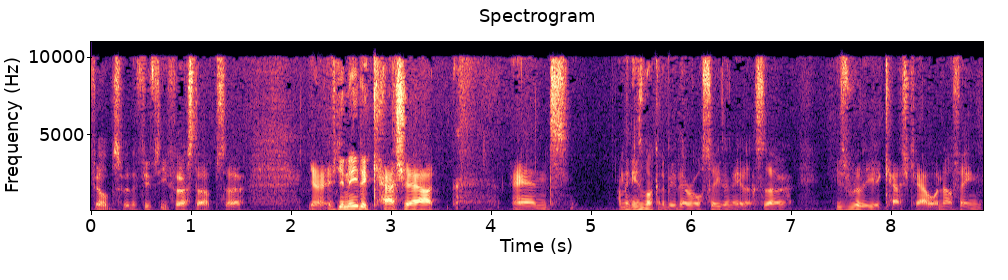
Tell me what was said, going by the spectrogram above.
Phillips with a 50 first up. So, you know, if you need a cash out, and I mean, he's not going to be there all season either. So, he's really a cash cow or nothing.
